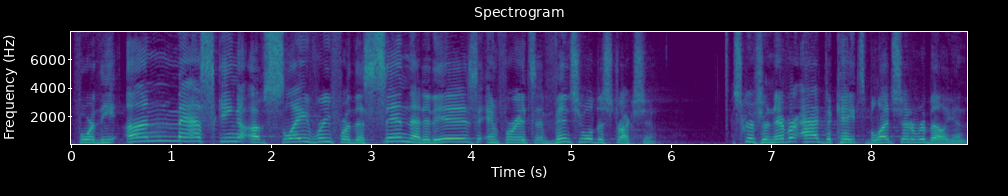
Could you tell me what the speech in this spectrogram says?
for the unmasking of slavery for the sin that it is and for its eventual destruction. Scripture never advocates bloodshed or rebellion,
